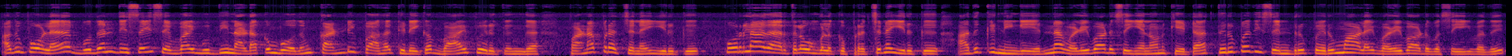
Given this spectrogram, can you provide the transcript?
அதுபோல் புதன் திசை செவ்வாய் புத்தி நடக்கும் போதும் கண்டிப்பாக கிடைக்க வாய்ப்பு இருக்குங்க. பணப்பிரச்சனை இருக்குது பொருளாதாரத்தில் உங்களுக்கு பிரச்சனை இருக்குது அதுக்கு நீங்கள் என்ன வழிபாடு செய்யணும்னு கேட்டால் திருப்பதி சென்று பெருமாளை வழிபாடு செய்வது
